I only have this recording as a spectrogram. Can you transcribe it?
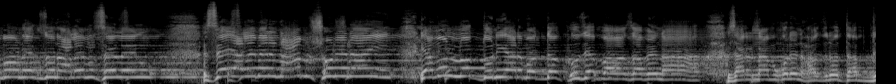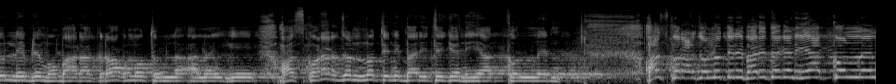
এমন একজন আলেম ছিলেন, যে আলেমের নাম শুনে নাই, এমন দুনিয়ার মধ্যে খুঁজে পাওয়া যাবে না। যার নাম হলেন হজরত আব্দুল ইবনে মোবারক রহমতুল্লাহ আলাইহি। হজ করার জন্য তিনি বাড়ি থেকে নিয়াত করলেন। তিনি বাড়ি থেকে নিয়াত করলেন।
